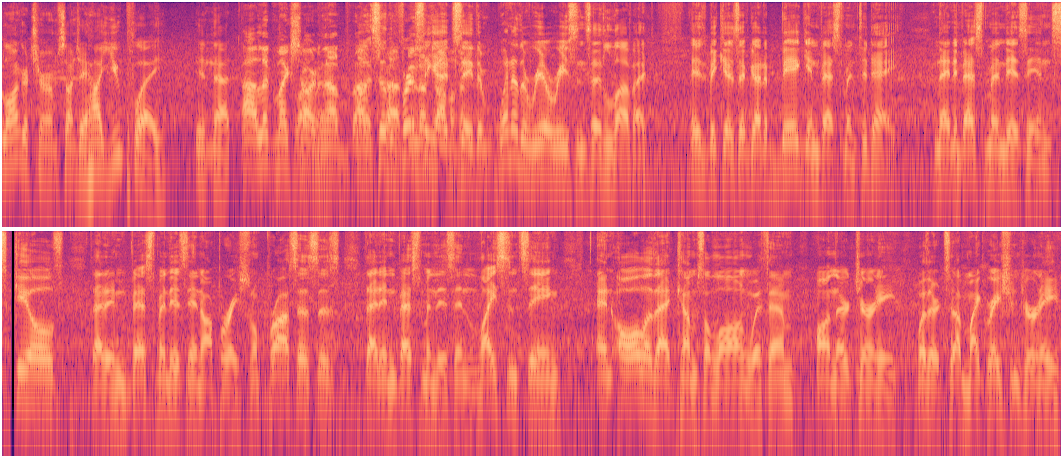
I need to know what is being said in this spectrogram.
longer term, Sanjay, how you play in that. I'll let Mike start and I'll, I'll Uh, so the first thing I'd say, it. that one of the real reasons I love it is because they've got a big investment today. And that investment is in skills, that investment is in operational processes, that investment is in licensing, and all of that comes along with them on their journey, whether it's a migration journey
